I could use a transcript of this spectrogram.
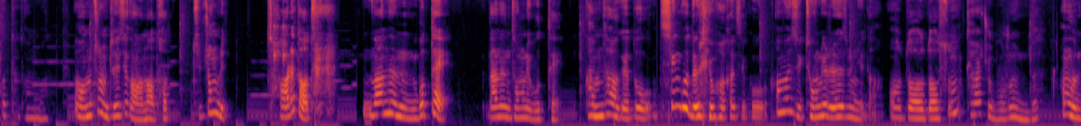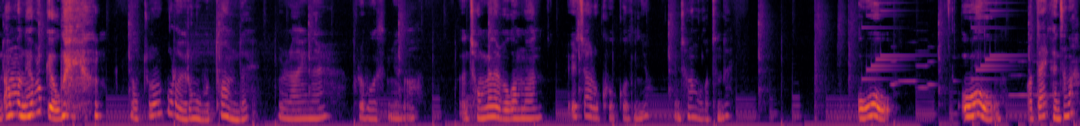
코끝에도 한번. 마음처럼 되지가 않아. 다 집 정리 잘해 다들. 나는 못해. 나는 정리 못해. 감사하게도 친구들이 와가지고 한 번씩 정리를 해줍니다. 아, 나, 나 스모키 할 줄 모르는데? 한번, 한번 해볼게요, 그냥. 나 쫄보라 이런 거 못하는데? 라인을 그려보겠습니다. 정면을 보고 한번 일자로 그었거든요? 괜찮은 것 같은데? 오! 오! 어때? 괜찮아?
